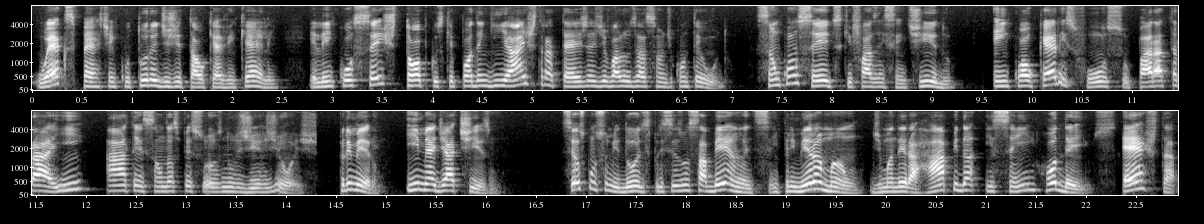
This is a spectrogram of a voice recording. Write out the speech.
O expert em cultura digital Kevin Kelly elencou seis tópicos que podem guiar estratégias de valorização de conteúdo. São conceitos que fazem sentido em qualquer esforço para atrair a atenção das pessoas nos dias de hoje. Primeiro, imediatismo. Seus consumidores precisam saber antes, em primeira mão, de maneira rápida e sem rodeios. Esta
